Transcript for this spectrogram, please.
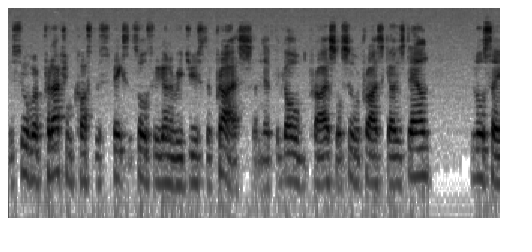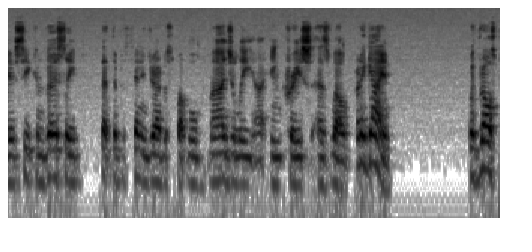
the silver production cost is fixed, it's also going to reduce the price. And if the gold price or silver price goes down, you'll also see conversely that the percentage over spot will marginally uh, increase as well. But again, with wealth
